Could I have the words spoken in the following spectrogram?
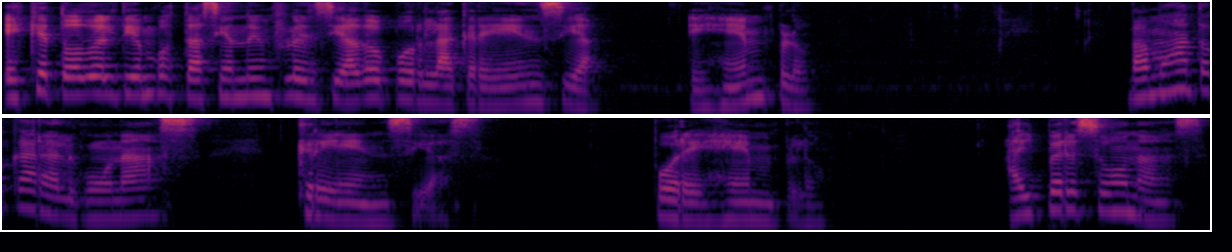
es que todo el tiempo está siendo influenciado por la creencia. Ejemplo, vamos a tocar algunas creencias. Por ejemplo, hay personas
